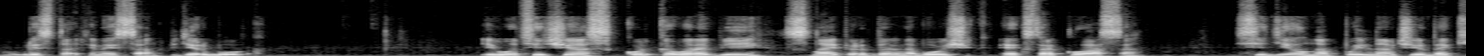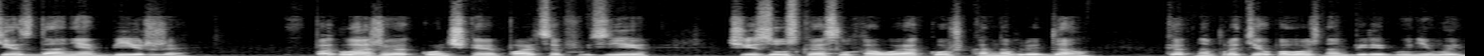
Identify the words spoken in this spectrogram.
в блистательный Санкт-Петербург. И вот сейчас Колька Воробей, снайпер-дальнобойщик экстра-класса, сидел на пыльном чердаке здания биржи, поглаживая кончиками пальцев фузею, через узкое слуховое окошко наблюдал, как на противоположном берегу Невы,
